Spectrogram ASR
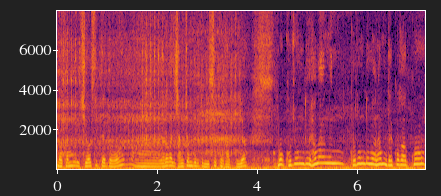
뭐 건물을 지었을 때도 어, 여러 가지 장점들이 좀 있을 것 같고요. 뭐 그 정도 현황은 그 정도만 하면 될 것 같고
